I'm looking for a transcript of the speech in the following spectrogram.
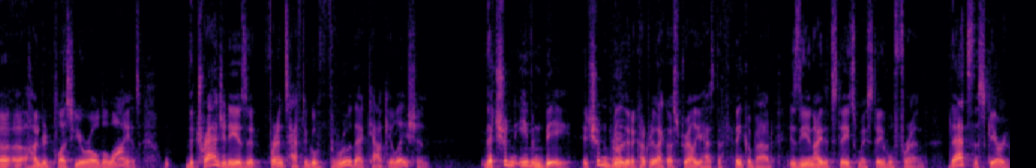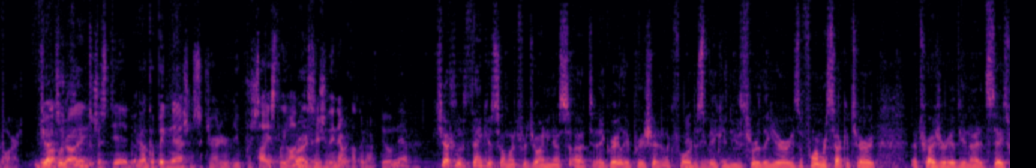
a, a hundred plus year old alliance. The tragedy is that friends have to go through that calculation. That shouldn't even be. It shouldn't be right. that a country like Australia has to think about is the United States my stable friend? That's the scary part. The Australians just did yeah. like a big national security review precisely on right. this issue. They never thought they were going to have to do it. Never. Jack Lew, thank you so much for joining us uh, today. Greatly appreciate it. Look forward thank to speaking to you through the year. He's a former Secretary of Treasury of the United States.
